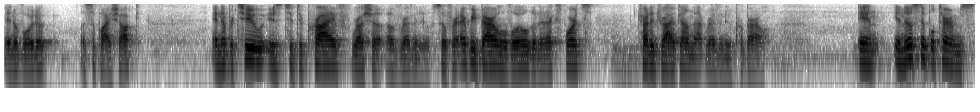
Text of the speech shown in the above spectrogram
and avoid a, a supply shock. And number two is to deprive Russia of revenue. So for every barrel of oil that it exports, try to drive down that revenue per barrel. And in those simple terms,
